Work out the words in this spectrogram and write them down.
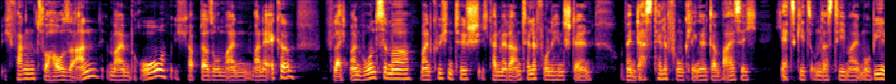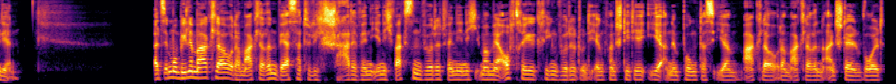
ich fange zu Hause an, in meinem Büro, ich habe da so mein, meine Ecke, vielleicht mein Wohnzimmer, mein Küchentisch, ich kann mir da ein Telefon hinstellen. Und wenn das Telefon klingelt, dann weiß ich, Jetzt geht es um das Thema Immobilien. Als Immobilienmakler oder Maklerin wäre es natürlich schade, wenn ihr nicht wachsen würdet, wenn ihr nicht immer mehr Aufträge kriegen würdet und irgendwann steht ihr eher an dem Punkt, dass ihr Makler oder Maklerin einstellen wollt,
